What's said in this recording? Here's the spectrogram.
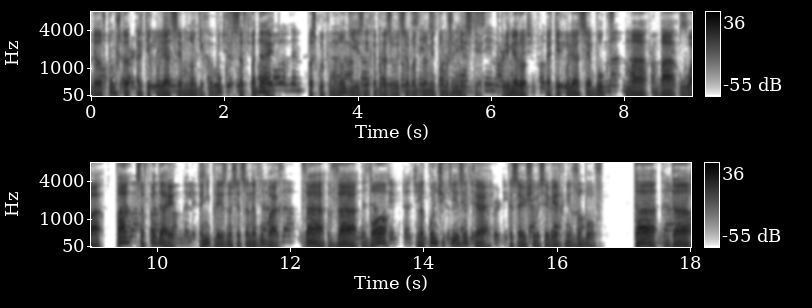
Дело в том, что артикуляция многих букв совпадает, поскольку многие из них образуются в одном и том же месте. К примеру, артикуляция букв «ма», «ба», «уа», «фа» совпадает. Они произносятся на губах. «Та», «да», «ло» на кончике языка, касающегося верхних зубов. «Та», «да»,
